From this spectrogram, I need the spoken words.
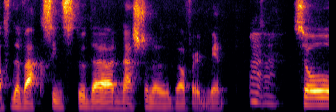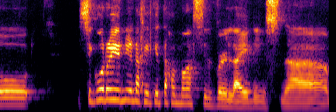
of the vaccines to the national government. Mm-mm. So, siguro yun yung nakikita ko mga silver linings na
